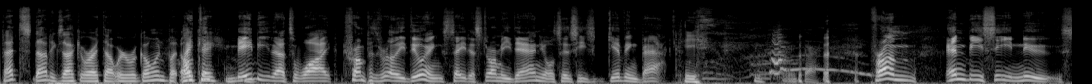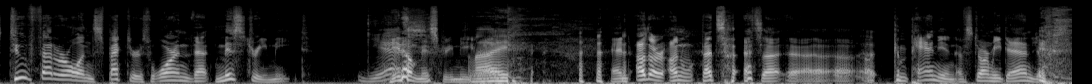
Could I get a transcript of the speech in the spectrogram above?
That's not exactly where I thought we were going, but I okay. think maybe that's why Trump is really doing, say, to Stormy Daniels, is he's giving back. He, From NBC News, two federal inspectors warned that mystery meat, yes. you know mystery meat, right? I, and other un- that's that's a, a, a companion of Stormy Daniels.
